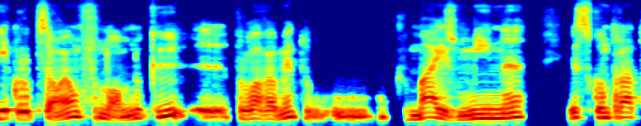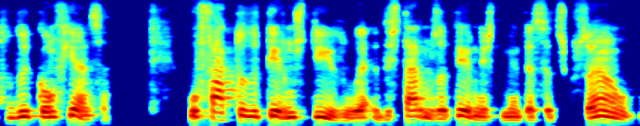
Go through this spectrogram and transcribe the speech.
E a corrupção é um fenómeno que, eh, provavelmente, o, o que mais mina esse contrato de confiança. O facto de termos tido, de estarmos a ter neste momento essa discussão,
